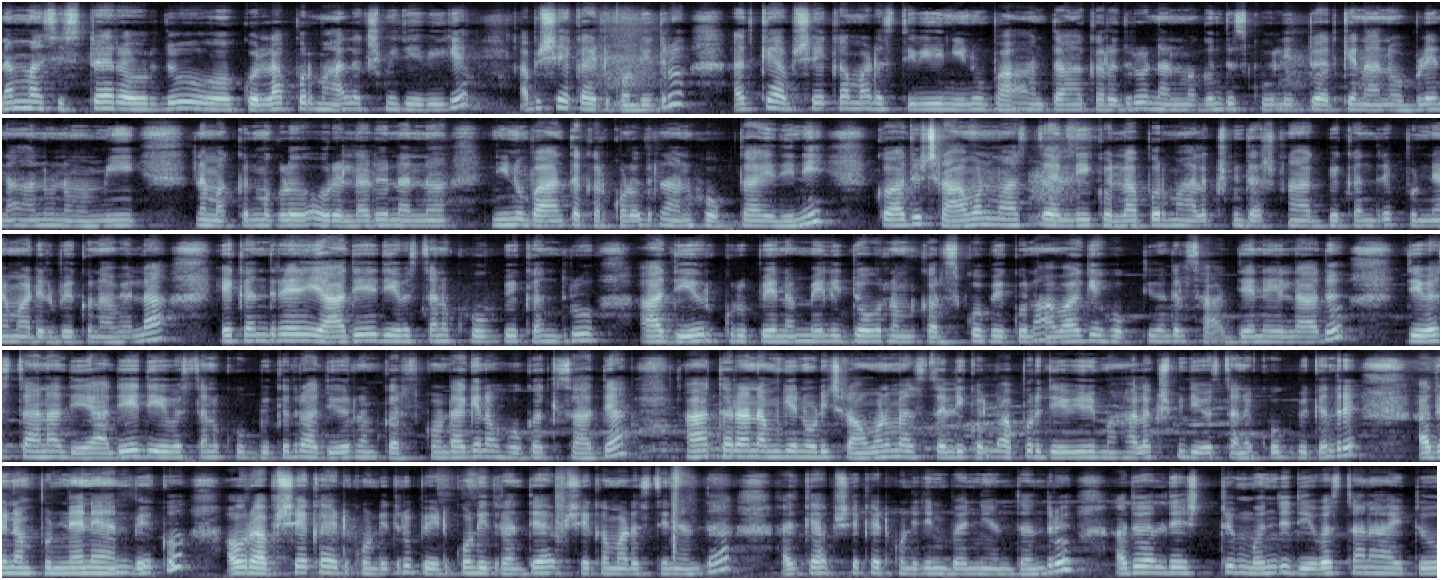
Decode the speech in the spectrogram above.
ನಮ್ಮ ಸಿಸ್ಟರ್ ಅವ್ರದ್ದು ಕೊಲ್ಲಾಪುರ ಮಹಾಲಕ್ಷ್ಮೀ ದೇವಿಗೆ ಅಭಿಷೇಕ ಇಟ್ಕೊಂಡಿದ್ರು. ಅದಕ್ಕೆ ಅಭಿಷೇಕ ಮಾಡಿಸ್ತೀವಿ, ನೀನು ಬಾ ಅಂತ ಕರೆದ್ರು. ನನ್ನ ಮಗಂದು ಸ್ಕೂಲ್ ಇತ್ತು, ಅದಕ್ಕೆ ನಾನು ಒಬ್ಬಳೇ ನಾನು, ನಮ್ಮ ಮಮ್ಮಿ, ನಮ್ಮ ಅಕ್ಕನ ಮಗಳು, ಅವರೆಲ್ಲರೂ ನನ್ನ, ನೀನು ಬಾ ಅಂತ ಕರ್ಕೊಂಡೋದ್ರು. ನಾನು ಹೋಗ್ತಾ ಇದ್ದೀನಿ. ಅದು ಶ್ರಾವಣ ಮಾಸದಲ್ಲಿ ಕೊಲ್ಲಾಪುರ ಮಹಾಲಕ್ಷ್ಮಿ ದರ್ಶನ ಆಗಬೇಕಂದ್ರೆ ಪುಣ್ಯ ಮಾಡಿರಬೇಕು ನಾವೆಲ್ಲ. ಯಾಕಂದರೆ ಯಾವುದೇ ದೇವಸ್ಥಾನಕ್ಕೆ ಹೋಗಬೇಕಂದ್ರೂ ಆ ದೇವ್ರ ಕೃಪೆ ನಮ್ಮ ಮೇಲಿದ್ದು ಅವ್ರು ನಮ್ಗೆ ಕರ್ಸ್ಕೋಬೇಕು. ನಾವಾಗೆ ಹೋಗ್ತೀವಿ ಅಂದ್ರೆ ಸಾಧ್ಯನೇ ಇಲ್ಲ ಅದು. ದೇವಸ್ಥಾನ ಯಾವುದೇ ದೇವಸ್ಥಾನಕ್ಕೆ ಹೋಗ್ಬೇಕಂದ್ರೂ ಆ ದೇವ್ರು ನಮ್ಗೆ ಕರ್ಸ್ಕೊಂಡಾಗೆ ನಾವು ಹೋಗೋಕ್ಕೆ ಸಾಧ್ಯ. ಆ ಥರ ನಮಗೆ ನೋಡಿ ಶ್ರಾವಣ ಮಾಸದಲ್ಲಿ ಕೊಲ್ಲಾಪುರ ದೇವಿ ಮಹಾಲಕ್ಷ್ಮಿ ದೇವಸ್ಥಾನಕ್ಕೆ ಹೋಗ್ಬೇಕಂದ್ರೆ ಅದು ನಮ್ಮ ಪುಣ್ಯನೇ ಅನ್ನಬೇಕು ಅವರು ಅಭಿಷೇಕ ಇಟ್ಕೊಂಡಿದ್ರು, ಬೇಡ್ಕೊಂಡಿದ್ರಂತೆ, ಅಭಿಷೇಕ ಮಾಡಿಸ್ತೀನಿ ಅಂತ. ಅದಕ್ಕೆ ಅಭಿಷೇಕ ಇಟ್ಕೊಂಡಿದ್ದೀನಿ ಬನ್ನಿ ಅಂತಂದರು. ಅದು ಅಲ್ಲದೆ ಎಷ್ಟು ಮಂದಿ ದೇವಸ್ಥಾನ ಆಯಿತು.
